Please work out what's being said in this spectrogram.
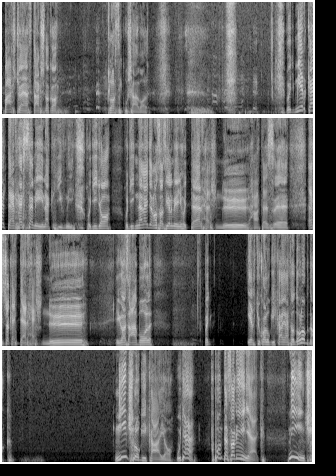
Bástya elvtársnak a klasszikusával. Vagy miért kell terhes személynek hívni? Hogy így, a, hogy így ne legyen az az élmény, hogy terhes nő. Hát ez, ez csak egy terhes nő. Igazából. Vagy értjük a logikáját a dolognak? Nincs logikája, ugye? Hát pont ez a lényeg. Nincs.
